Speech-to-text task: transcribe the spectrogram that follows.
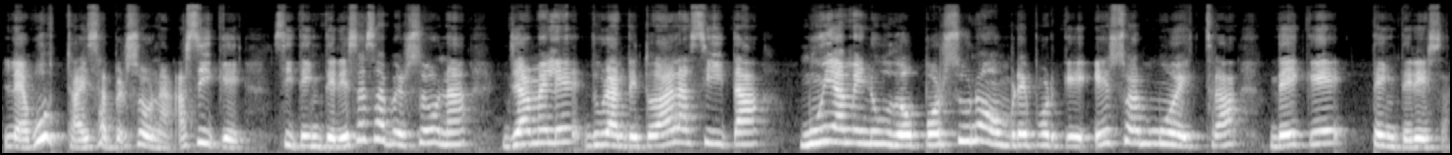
le gusta a esa persona. Así que si te interesa esa persona, llámele durante toda la cita muy a menudo por su nombre, porque eso es muestra de que te interesa.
